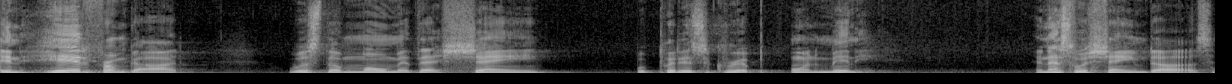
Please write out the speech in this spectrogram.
and hid from God, was the moment that shame would put its grip on many. And that's what shame does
